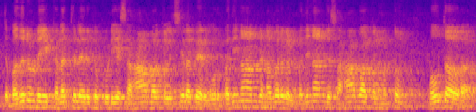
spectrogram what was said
இந்த பதிலுடைய களத்தில் இருக்கக்கூடிய சஹாபாக்கள் சில பேர் ஒரு பதினான்கு நபர்கள் பதினான்கு சஹாபாக்கள் மட்டும் மௌத்தாகிறாங்க.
